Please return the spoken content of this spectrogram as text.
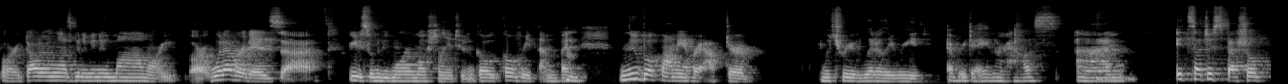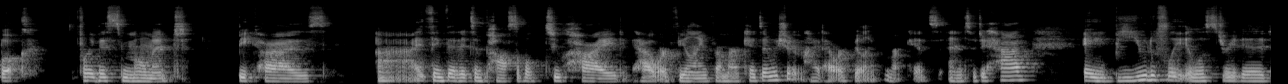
or daughter-in-law is going to be a new mom, or or whatever it is, uh, you just want to be more emotionally in tune. Go go read them. But mm. new book, Mommy Ever After, which we literally read every day in our house. Um, mm. It's such a special book for this moment because uh, I think that it's impossible to hide how we're feeling from our kids, and we shouldn't hide how we're feeling from our kids. And so to have a beautifully illustrated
